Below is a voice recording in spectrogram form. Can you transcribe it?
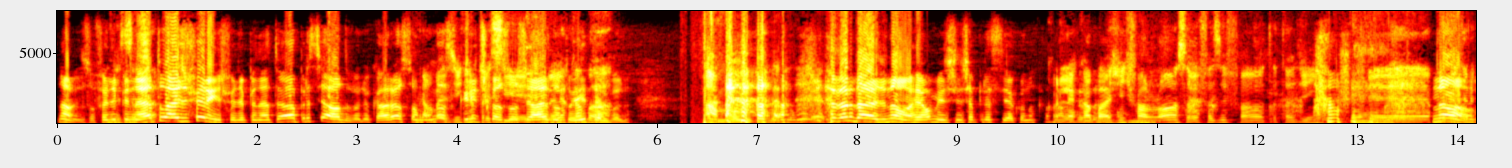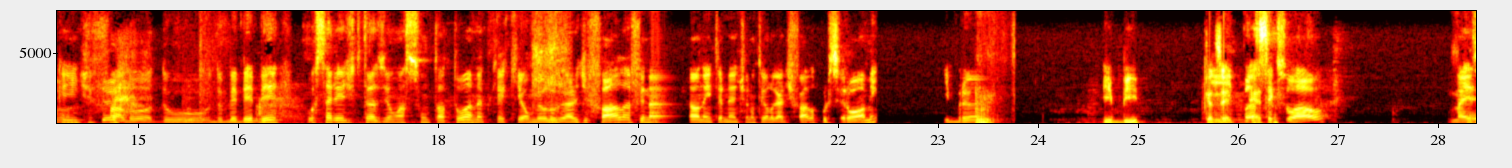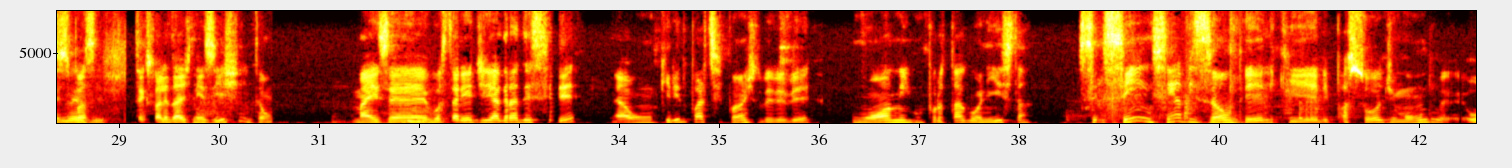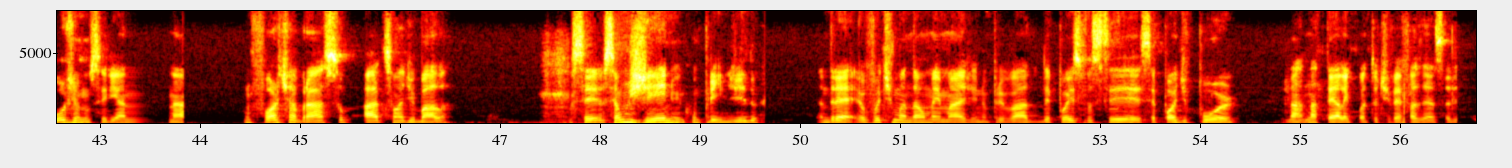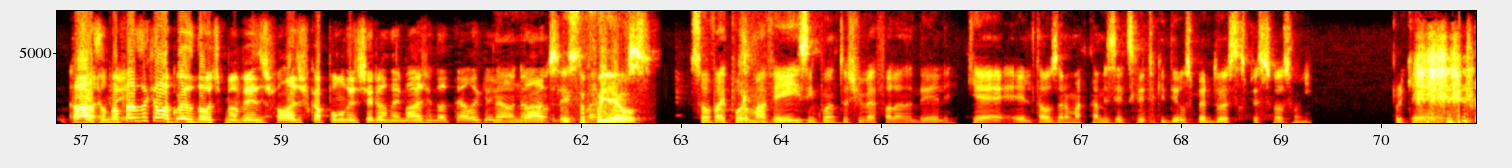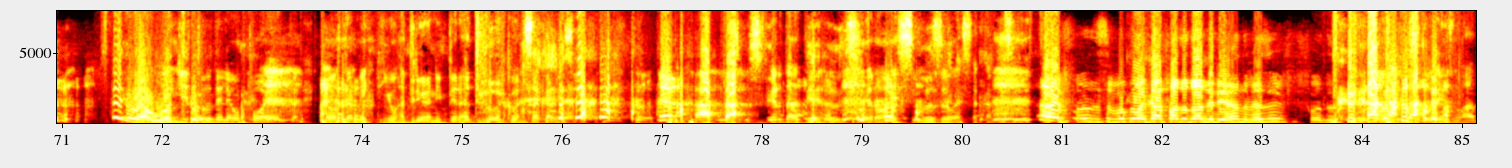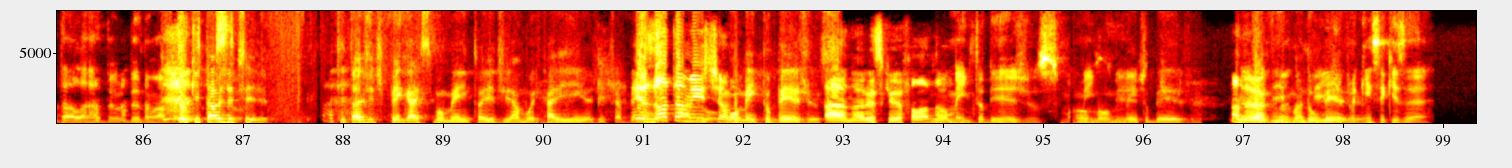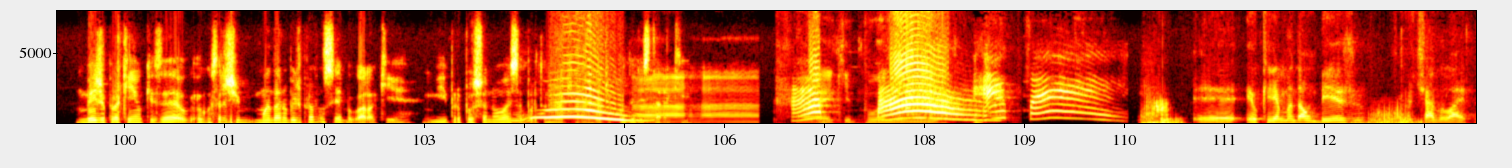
Não, mas o Felipe Exato. Neto é diferente. O Felipe Neto é apreciado, velho. O cara só manda as críticas sociais no Twitter, acabar. velho. Ah. É verdade, não, realmente a gente aprecia quando acabar. Quando ele acabar, a gente fala, nossa, vai fazer falta, tadinho. É, aproveitando que a gente falou do, do BBB, gostaria de trazer um assunto à tona, porque aqui é o meu lugar de fala, afinal na internet eu não tenho lugar de fala por ser homem e branco E bi, quer e dizer, hétero. pansexual, mas não sexualidade não existe, então. Mas é, eu gostaria de agradecer a um querido participante do BBB, um homem, um protagonista, se- sem, sem a visão dele que ele passou de mundo. Hoje eu não seria nada. Um forte abraço, Adson Adbala. Você, você é um gênio incompreendido. André, eu vou te mandar uma imagem no privado, depois você, você pode pôr na, na tela enquanto eu estiver fazendo essa. Tá, só não faz aquela coisa da última vez de falar de ficar pondo e tirando a imagem da tela que aí Não, não, não, dá. não, tá só- ligado? Isso fui eu. Só vai por uma vez enquanto eu estiver falando dele, que é ele tá usando uma camiseta escrito que Deus perdoa essas pessoas ruins. Porque, Isso aí não é o além de outro. tudo, ele é um poeta. Não, também tem o Adriano Imperador com essa camiseta. Ah, tá. Os, os verdadeiros heróis usam essa camiseta. Ai, foda-se, eu vou colocar a foto do Adriano mesmo e foda-se. Os dois lado a lado, dando um abraço. Então que tal a gente. Que tal a gente pegar esse momento aí de amor e carinho, a gente abrir Exatamente, Thiago. Momento beijos. Ah, não era isso que eu ia falar, não. Momento beijos. Momento, momento beijo. beijo. Eu, Davi, manda um beijo. pra quem você quiser. Um beijo pra quem eu quiser. Eu, eu gostaria de mandar um beijo pra você, Bogola, que me proporcionou essa oportunidade de poder estar aqui. Ah, ai, que bonito. É, eu queria mandar um beijo pro Thiago Life,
